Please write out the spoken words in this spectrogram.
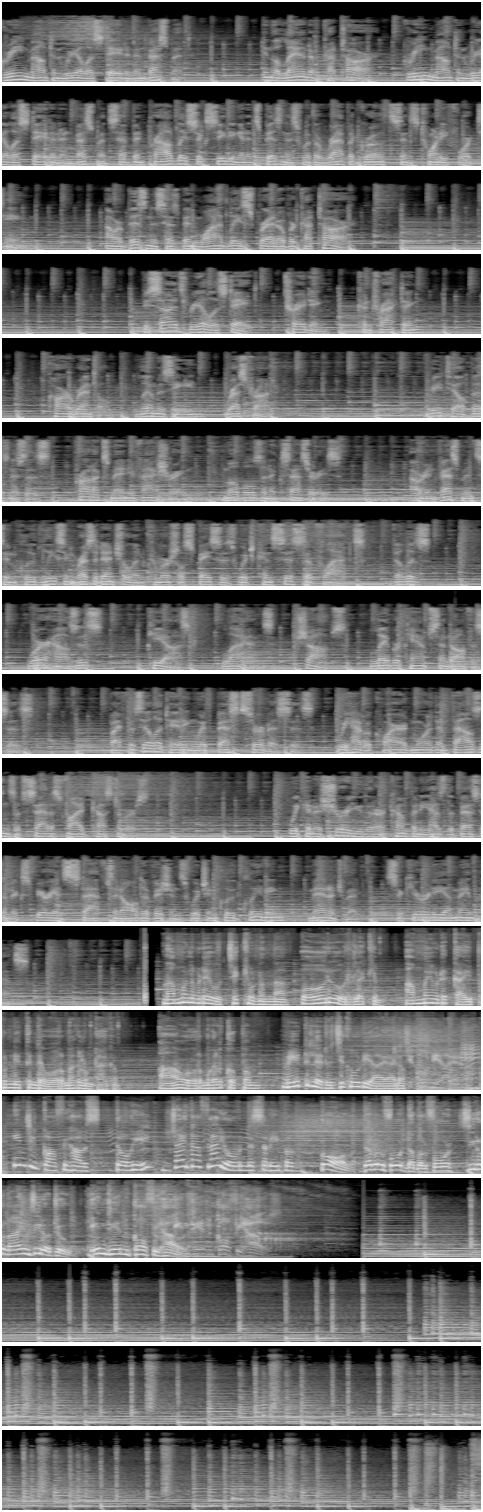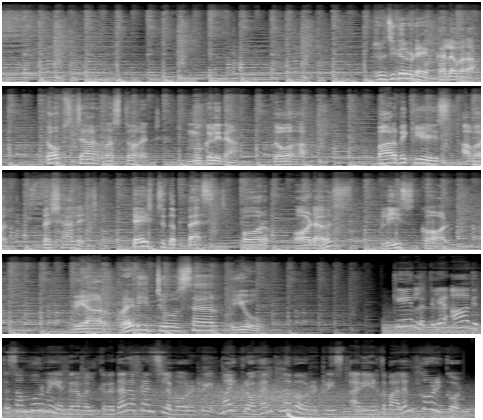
Green Mountain Real Estate and Investment. In the land of Qatar, Green Mountain Real Estate and Investments have been proudly succeeding in its business with a rapid growth since 2014. Our business has been widely spread over Qatar. Besides real estate, trading, contracting, car rental, limousine, restaurant, retail businesses, products manufacturing, mobiles and accessories. Our investments include leasing residential and commercial spaces which consists of flats, villas, warehouses, kiosk, lands, shops, labor camps and offices. By facilitating with best services, we have acquired more than thousands of satisfied customers. We can assure you that our company has the best and experienced staffs in all divisions which include cleaning, management, security and maintenance. നമ്മളിവിടെ ഉച്ചയ്ക്കുണ്ണുന്ന ഓരോ ഉരുളയ്ക്കും അമ്മയുടെ കൈപുണ്യത്തിന്റെ ഓർമ്മകളുണ്ടാകും. ആ ഓർമ്മകൾക്കൊപ്പം വീട്ടിലെ രുചി കൂടിയായാലും Indian coffee house ദോഹയിൽ ജൈദ fly ഓവറിന് സമീപം. Call double four double four zero nine zero two. Indian Coffee House. രുചികളുടെ കലവറ top star restaurant മുകളിന Doha. Barbecue is our speciality taste the best for orders please call we are ready to serve you കേരളത്തിലെ ആദ്യത്തെ സമ്പൂർണ യന്ത്രവൽകൃത reference laboratory micro health laboratories Arayidathu Palam Kozhikode.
